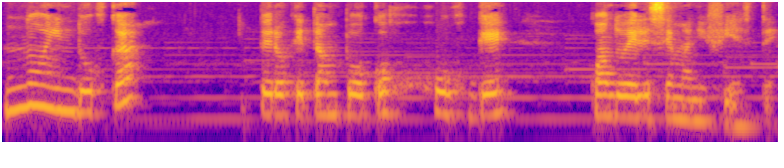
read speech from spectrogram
no induzca, pero que tampoco juzgue cuando él se manifieste.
